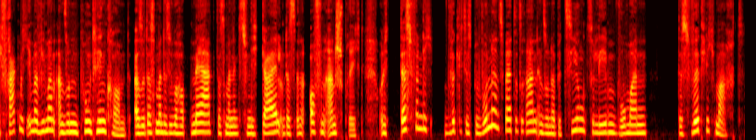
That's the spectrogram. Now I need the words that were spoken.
ich frage mich immer, wie man an so einen Punkt hinkommt. Also, dass man das überhaupt merkt, dass man denkt, das finde ich geil und das offen anspricht. Und ich, das finde ich wirklich das Bewundernswerte dran, in so einer Beziehung zu leben, wo man das wirklich macht.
